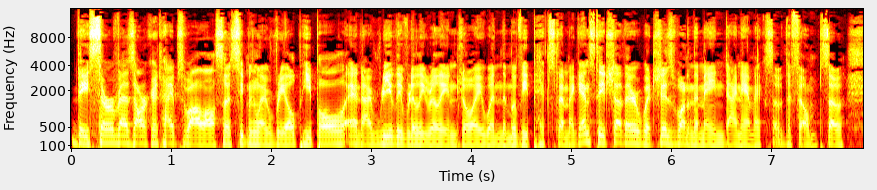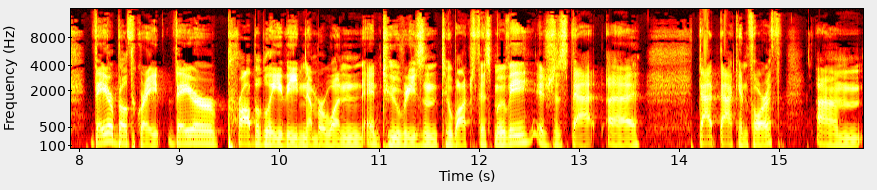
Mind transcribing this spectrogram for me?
they serve as archetypes while also seeming like real people and i really really really enjoy when the movie pits them against each other which is one of the main dynamics of the film. So they are both great. They are probably the number one and two reason to watch this movie. It's just that uh, that back and forth. Um,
